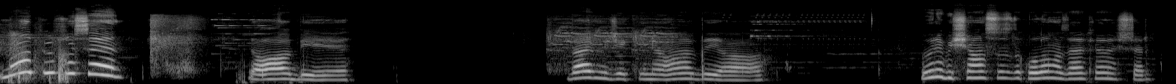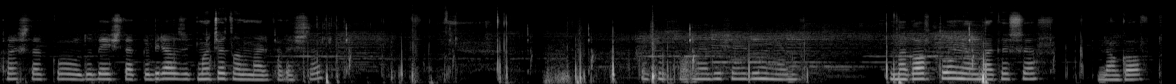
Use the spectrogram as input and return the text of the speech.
Ne yapıyorsun sen? Ya abi. Vermeyecek yine abi ya. Böyle bir şanssızlık olamaz arkadaşlar. Kaç dakika oldu? 5 dakika. Birazcık maç atalım arkadaşlar. Arkadaşlar ne bir şeyde oynayalım. Nagaft'ta oynayalım arkadaşlar. Nagaft.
